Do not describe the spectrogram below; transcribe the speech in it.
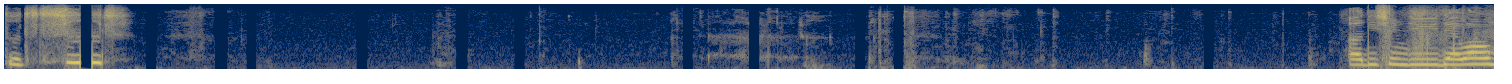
Tut, tut. Hadi şimdi devam.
